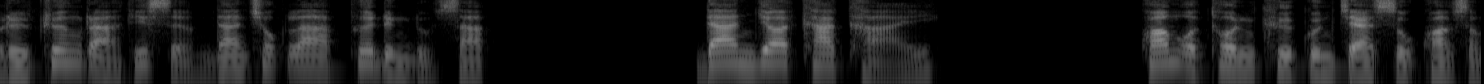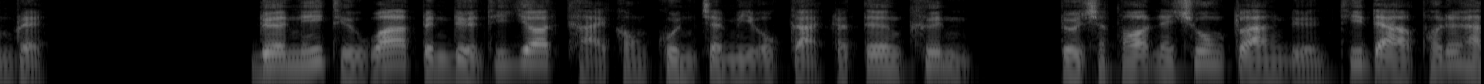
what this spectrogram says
หรือเครื่องรางที่เสริมด้านโชคลาภเพื่อดึงดูดทรัพย์ ด้านยอดค้าขาย ความอดทนคือกุญแจสู่ความสำเร็จ เดือนนี้ถือว่าเป็นเดือนที่ยอดขายของคุณจะมีโอกาสกระเตื้องขึ้น โดยเฉพาะในช่วงกลางเดือนที่ดาวพฤหั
